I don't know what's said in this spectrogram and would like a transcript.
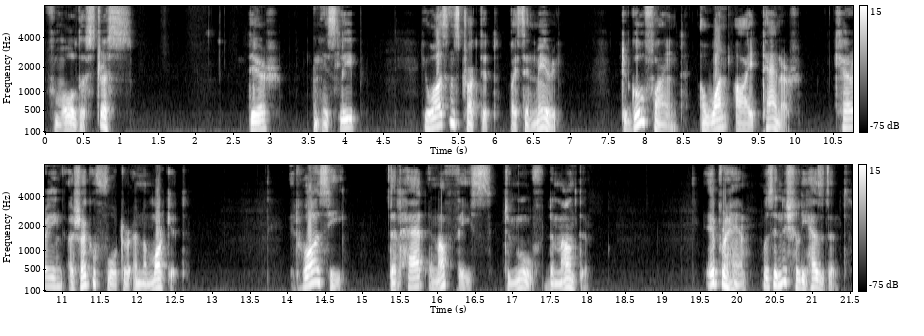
from all the stress. There, in his sleep, he was instructed by St. Mary to go find a one eyed tanner carrying a jug of water in the market. It was he that had enough faith to move the mountain. Abraham was initially hesitant,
